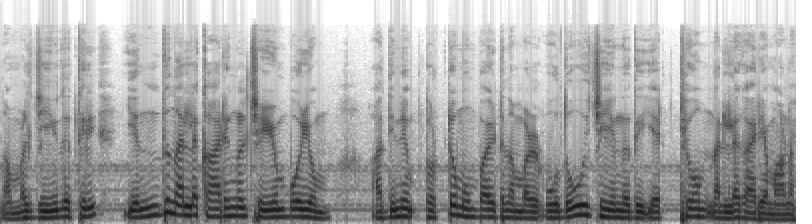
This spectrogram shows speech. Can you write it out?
നമ്മൾ ജീവിതത്തിൽ എന്ത് നല്ല കാര്യങ്ങൾ ചെയ്യുമ്പോഴും അതിന് തൊട്ട് മുമ്പായിട്ട് നമ്മൾ വുളു ചെയ്യുന്നത് ഏറ്റവും നല്ല കാര്യമാണ്.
